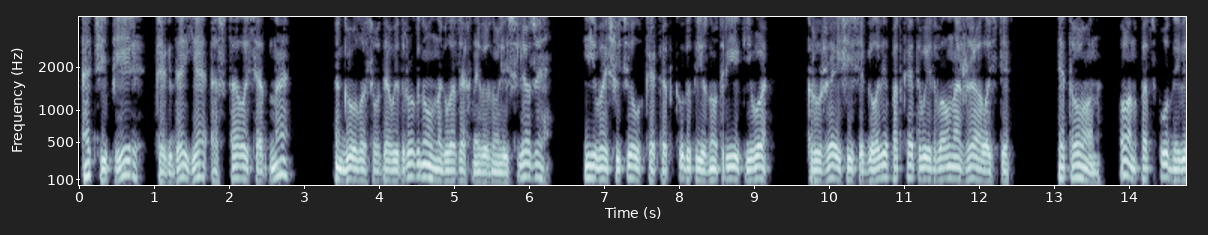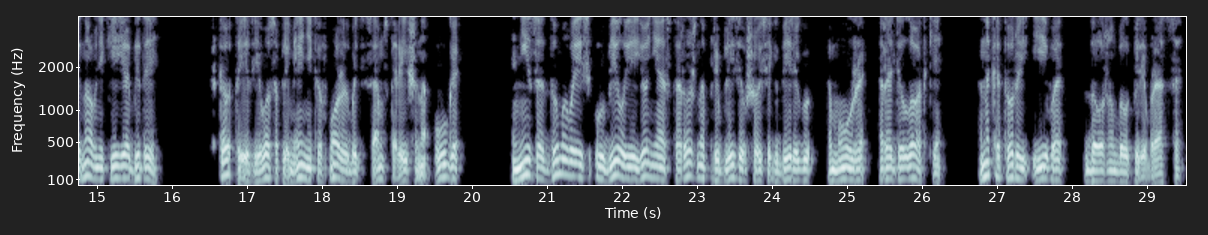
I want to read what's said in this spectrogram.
А теперь, когда я осталась одна, Голос вдовы дрогнул, на глазах навернулись слезы. Ива ощутил, как откуда-то изнутри к его кружающейся голове подкатывает волна жалости. Это он, он подспудный виновник ее беды. Кто-то из его соплеменников, может быть, сам старейшина Уга, не задумываясь, убил ее неосторожно приблизившегося к берегу мужа ради лодки, на которой Ива должен был перебраться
